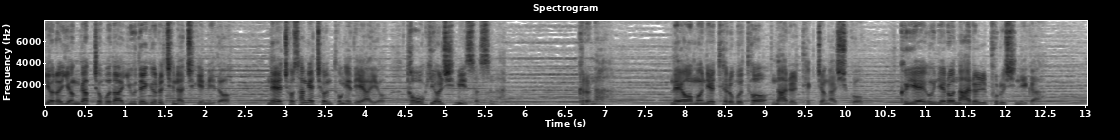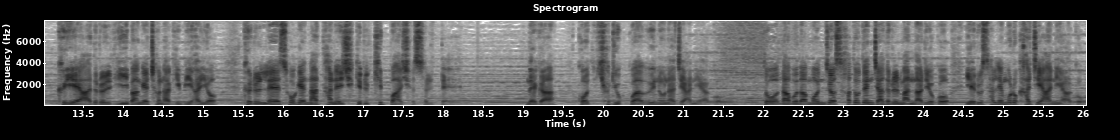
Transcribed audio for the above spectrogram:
여러 영갑조보다 유대교를 지나치게 믿어 내 조상의 전통에 대하여 더욱 열심히 있었으나 그러나 내 어머니의 태로부터 나를 택정하시고 그의 은혜로 나를 부르시니가 그의 아들을 이방에 전하기 위하여 그를 내 속에 나타내시기를 기뻐하셨을 때 내가 곧 혈육과 의논하지 아니하고 또 나보다 먼저 사도된 자들을 만나려고 예루살렘으로 가지 아니하고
